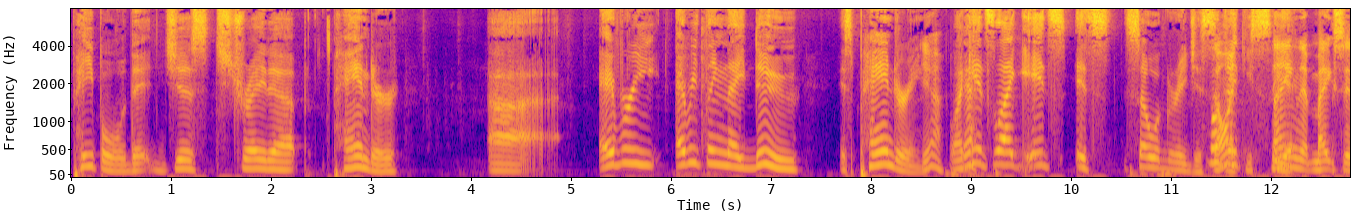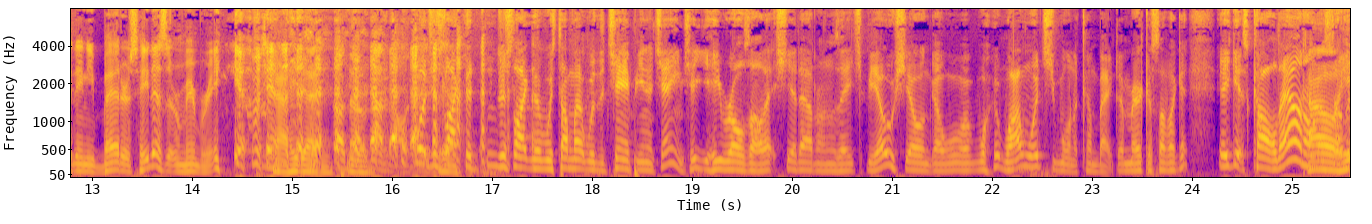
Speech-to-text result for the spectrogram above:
people that just straight up pander. Uh, every everything they do is pandering. Yeah. like it's like it's it's so egregious. The only like you see thing it. that makes it any better is he doesn't remember any of it. no, he doesn't. Well, just like the just like the, we was talking about with the champion of change, he he rolls all that shit out on his HBO show and go, well, why would you want to come back to America? Stuff like that. He gets called out on. Oh, he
